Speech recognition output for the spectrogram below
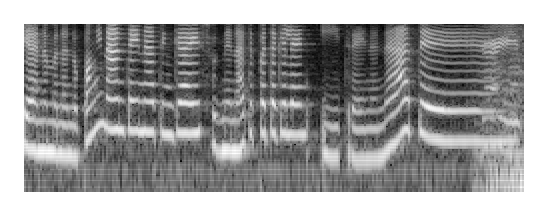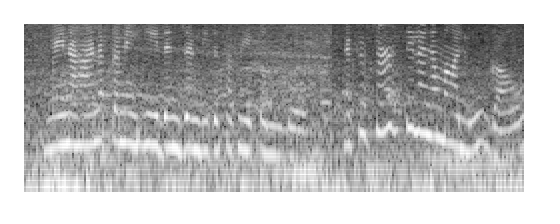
Kaya naman ano pang inaantay natin guys, wag na natin patagalin, i-try na natin. Guys, may nahanap kaming hidden gem dito sa may Tondo. Nagsaserve sila ng mga lugaw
